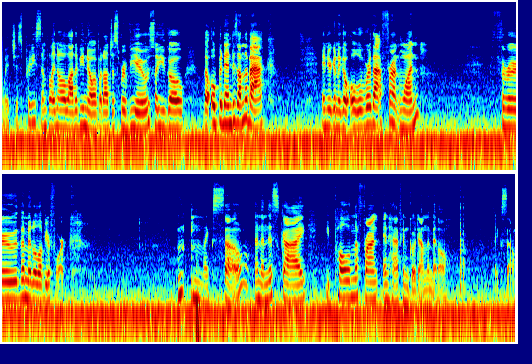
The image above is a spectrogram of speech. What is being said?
which is pretty simple. I know a lot of you know it, but I'll just review. So you go, the open end is on the back, and you're gonna go over that front one through the middle of your fork. like so. And then this guy, you pull in the front and have him go down the middle, like so.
